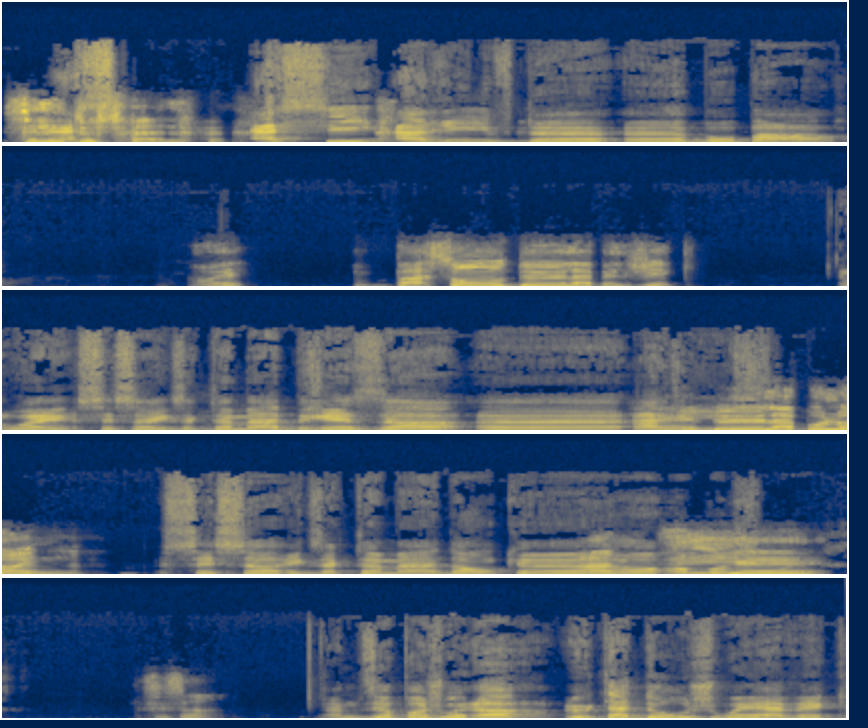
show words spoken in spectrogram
C'est les Assis, deux seuls. Assis arrive de euh, Beauport. Oui. Basson de la Belgique. Oui, c'est ça, exactement. Breza euh, arrive... de la Bologne. C'est ça, exactement. Donc, euh, Amdi, euh, c'est ça. Amdi n'a pas joué. Hurtado jouait avec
